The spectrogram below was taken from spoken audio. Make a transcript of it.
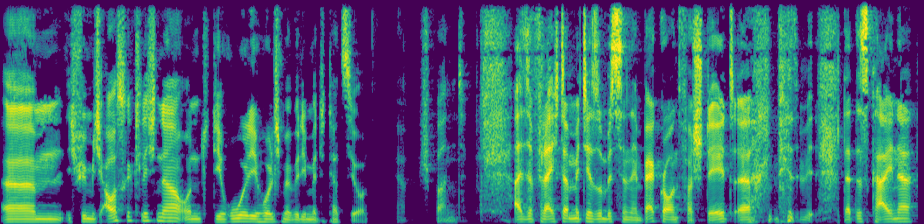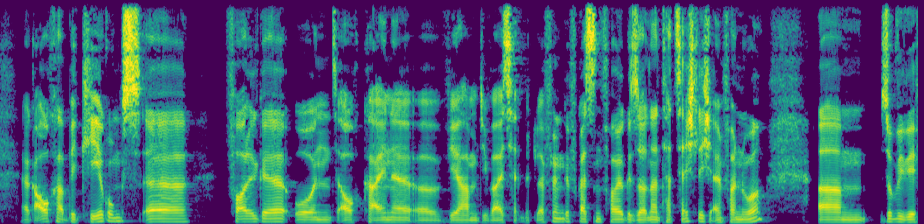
ähm, ich fühle mich ausgeglichener und die Ruhe, die hole ich mir über die Meditation. Ja, spannend. Also vielleicht, damit ihr so ein bisschen den Background versteht, äh, das ist keine Raucherbekehrungsfolge äh, und auch keine äh, Wir haben die Weisheit mit Löffeln gefressen Folge, sondern tatsächlich einfach nur, ähm, so wie wir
